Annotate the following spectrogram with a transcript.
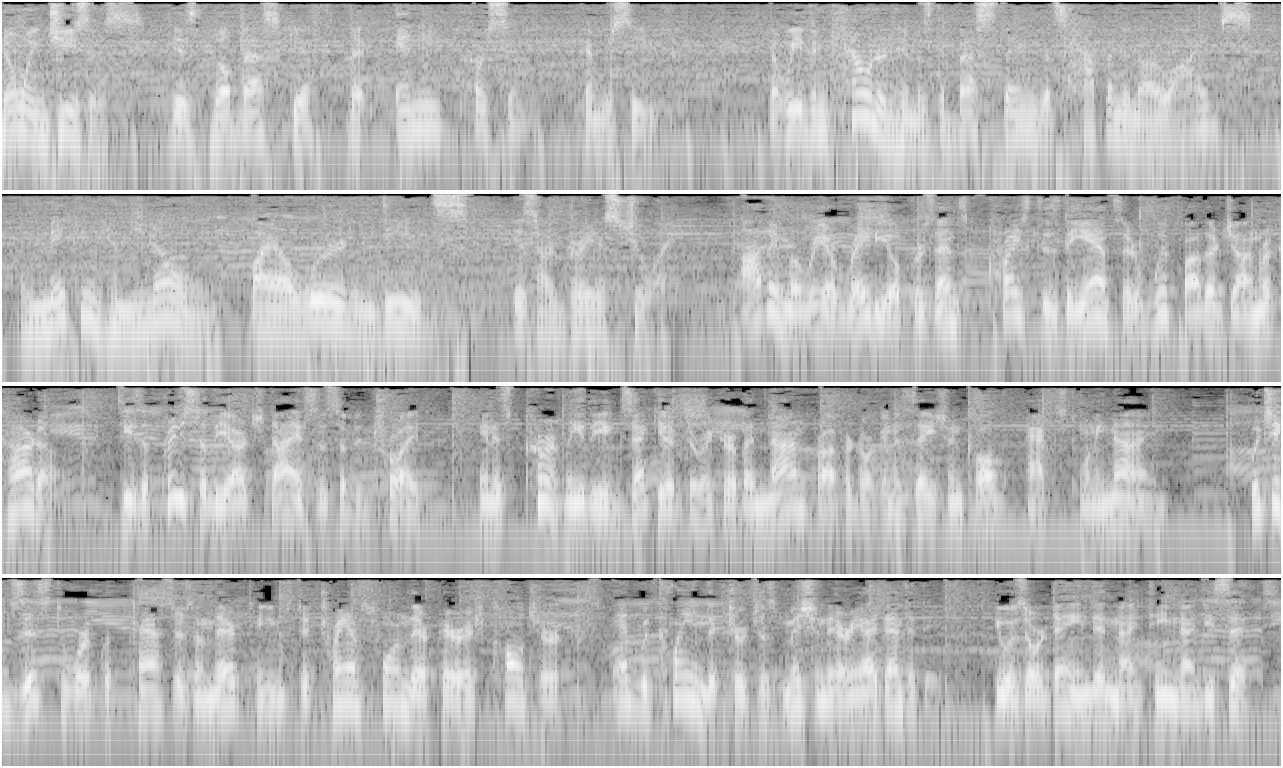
Knowing Jesus is the best gift that any person can receive. That we've encountered Him is the best thing that's happened in our lives, and making Him known by our word and deeds is our greatest joy. Ave Maria Radio presents Christ is the Answer with Father John Riccardo. He's a priest of the Archdiocese of Detroit and is currently the executive director of a nonprofit organization called Acts 29, which exists to work with pastors and their teams to transform their parish culture and reclaim the church's missionary identity. He was ordained in 1996.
